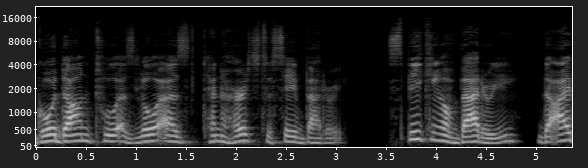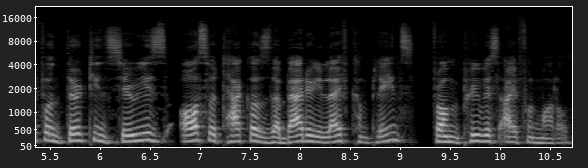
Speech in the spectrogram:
go down to as low as 10Hz to save battery. Speaking of battery, the iPhone 13 series also tackles the battery life complaints from previous iPhone models.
